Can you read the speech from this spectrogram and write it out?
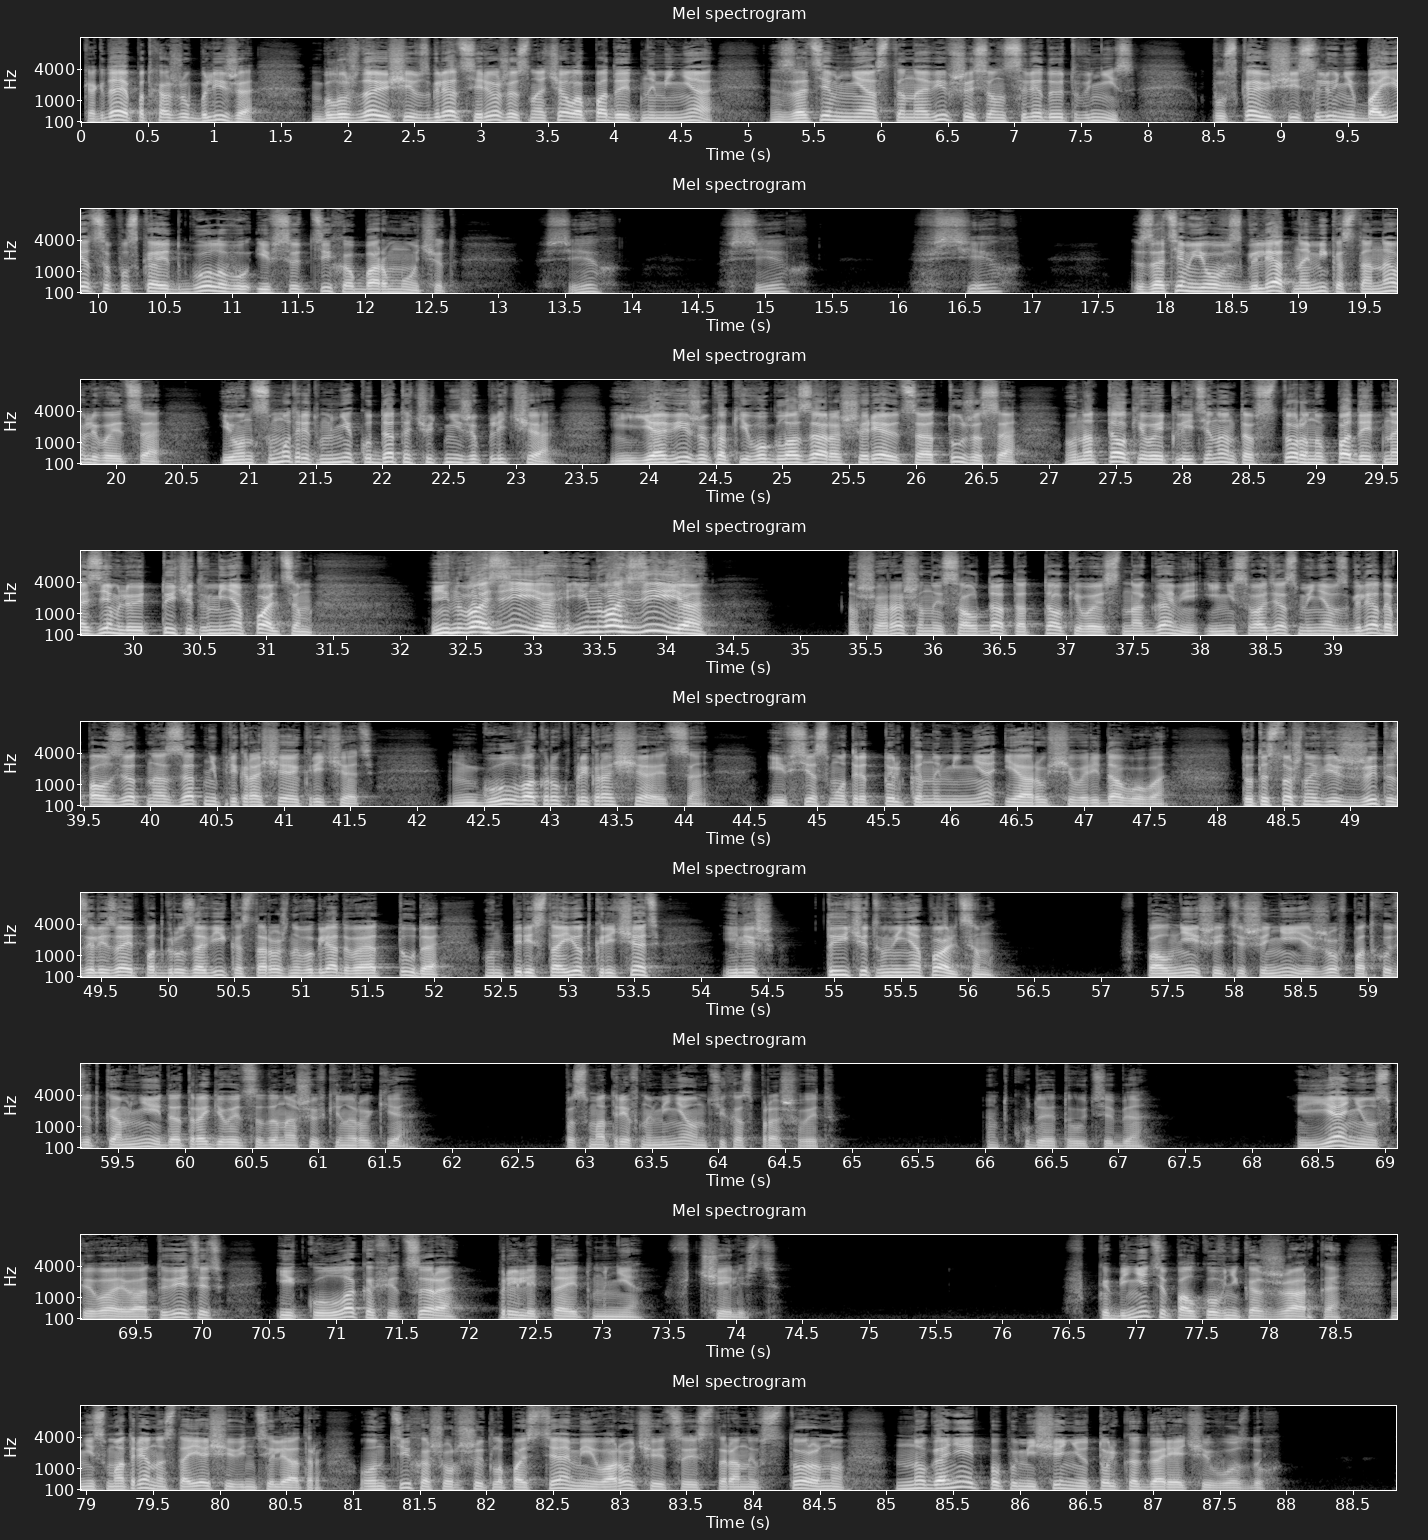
Когда я подхожу ближе, блуждающий взгляд Сережи сначала падает на меня, затем, не остановившись, он следует вниз. Пускающий слюни боец опускает голову и все тихо бормочет — всех? Всех? Всех? Затем его взгляд на миг останавливается, и он смотрит мне куда-то чуть ниже плеча. Я вижу, как его глаза расширяются от ужаса. Он отталкивает лейтенанта в сторону, падает на землю и тычет в меня пальцем. «Инвазия! Инвазия!» Ошарашенный солдат, отталкиваясь ногами и не сводя с меня взгляда, ползет назад, не прекращая кричать. Гул вокруг прекращается, и все смотрят только на меня и орущего рядового. Тот истошно визжит и залезает под грузовик, осторожно выглядывая оттуда. Он перестает кричать и лишь тычет в меня пальцем. Полнейшей тишине Ежов подходит ко мне и дотрагивается до нашивки на руке. Посмотрев на меня, он тихо спрашивает. «Откуда это у тебя?» Я не успеваю ответить, и кулак офицера прилетает мне в челюсть. В кабинете полковника жарко, несмотря на стоящий вентилятор. Он тихо шуршит лопастями и ворочается из стороны в сторону, но гоняет по помещению только горячий воздух.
